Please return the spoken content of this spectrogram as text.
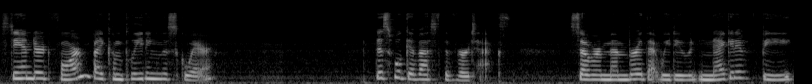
standard form by completing the square. This will give us the vertex. So remember that we do negative b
